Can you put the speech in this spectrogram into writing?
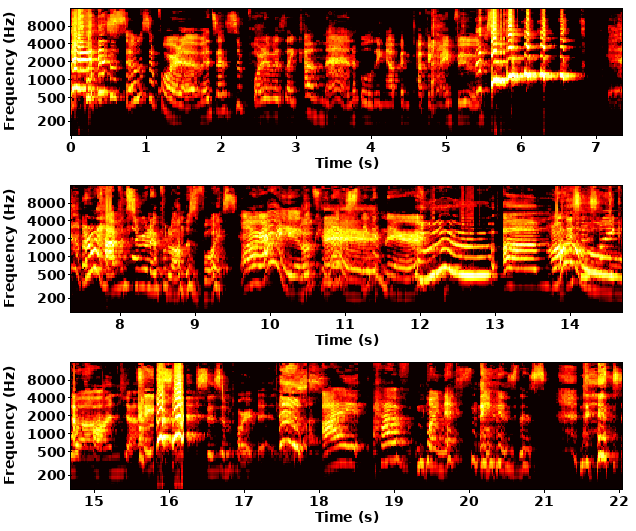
is so supportive. It's as supportive as like a man holding up and cupping my boobs. I don't know what happens to me when I put on this voice. All right. What's the Okay. next thing in there? Ooh, um, this is Oh. like a condom. Is important. I have my next thing is this this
